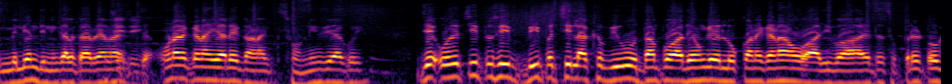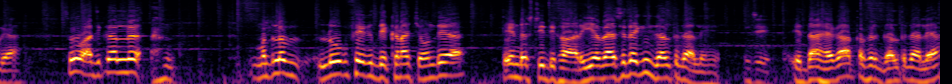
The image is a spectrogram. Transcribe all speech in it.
ਮਿਲੀਅਨ ਦੀ ਨਹੀਂ ਗੱਲ ਕਰ ਰਿਹਾ ਮੈਂ ਤੇ ਉਹਨਾਂ ਨੇ ਕਹਿਣਾ ਯਾਰ ਇਹ ਗਾਣਾ ਸੁਣ ਨਹੀਂ ਰਿਹਾ ਕੋਈ ਜੇ ਉਹਦੇ 'ਚ ਹੀ ਤੁਸੀਂ 20-25 ਲੱਖ ਵਿਊ ਉਦਾਂ ਪਵਾ ਦਿਓਗੇ ਲੋਕਾਂ ਨੇ ਕਹਿਣਾ ਉਹ ਆ ਜੀ ਵਾਹ ਇਹ ਤਾਂ ਸੁਪਰ ਹਿੱਟ ਹੋ ਗਿਆ ਸੋ ਅੱਜ ਕੱਲ ਮਤਲਬ ਲੋਕ ਫੇਕ ਦੇਖਣਾ ਚਾਹੁੰਦੇ ਆ ਤੇ ਇੰਡਸਟਰੀ ਦਿਖਾ ਰਹੀ ਹੈ ਵੈਸੇ ਤਾਂ ਕੀ ਗਲਤ ਗੱਲ ਇਹ। ਜੀ। ਇਦਾਂ ਹੈਗਾ ਤਾਂ ਫਿਰ ਗਲਤ ਗੱਲ ਆ।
